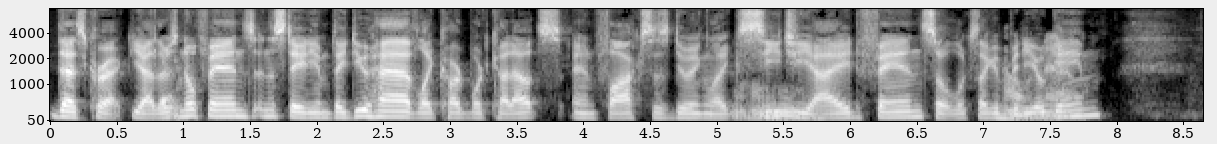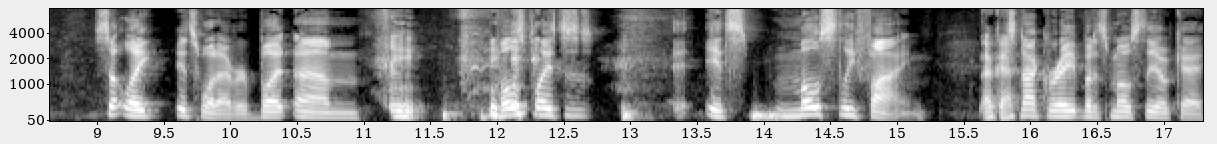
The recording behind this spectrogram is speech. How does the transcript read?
That's correct. Yeah, there's no fans in the stadium. They do have like cardboard cutouts, and Fox is doing like. CGI'd fans, so it looks like a Oh, video no. game. So like it's whatever, but um, most places it's mostly fine. Okay, It's not great, but it's mostly okay.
